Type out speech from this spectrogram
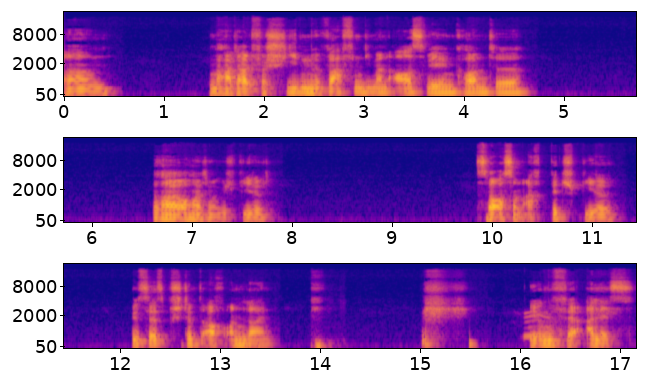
ähm, man hatte halt verschiedene Waffen, die man auswählen konnte. Das haben wir auch manchmal gespielt. Das war auch so ein 8-Bit-Spiel. Gibt es jetzt bestimmt auch online. Wie ungefähr alles.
